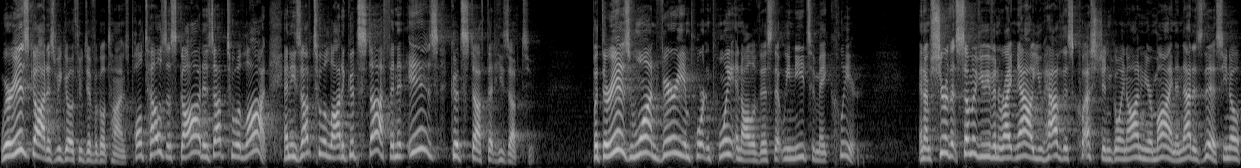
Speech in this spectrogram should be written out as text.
Where is God as we go through difficult times? Paul tells us God is up to a lot, and he's up to a lot of good stuff, and it is good stuff that he's up to. But there is one very important point in all of this that we need to make clear. And I'm sure that some of you, even right now, you have this question going on in your mind, and that is this. You know,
